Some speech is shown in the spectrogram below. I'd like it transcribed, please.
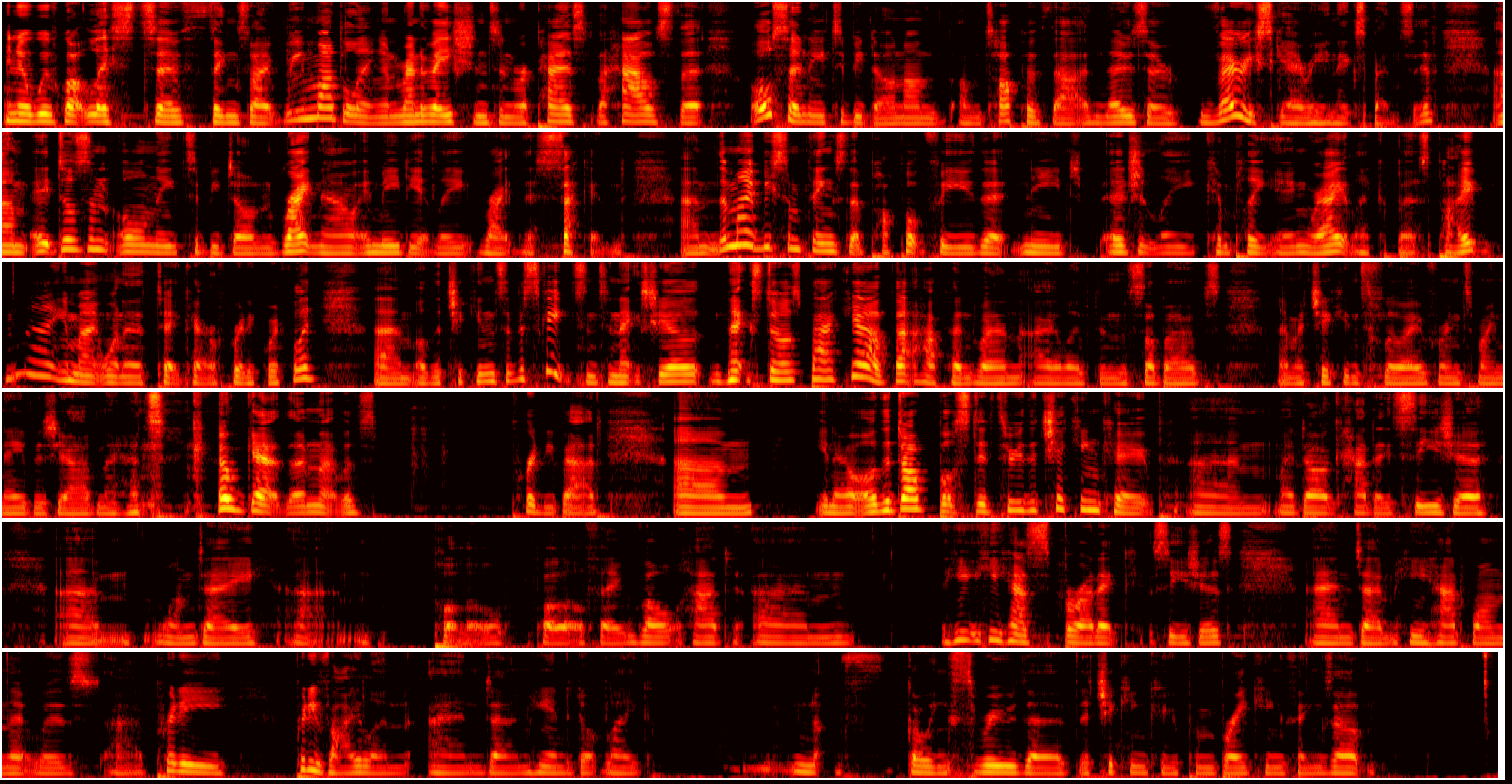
you know, we've got lists of things like remodeling and renovations and repairs for the house that also need to be done on, on top of that, and those are very scary and expensive. Um, it doesn't all need to be done right now, immediately, right this second. Um, there might be some things that pop up for you that need urgently completing, right? Like a burst pipe, you might want to take care of pretty quickly. Um, other chickens have escaped into next year, next door's backyard. That happened when I lived in the suburbs. Like my chickens flew over into my neighbour's yard and I had to go get them. That was pretty bad. Um, you know, or the dog busted through the chicken coop. Um, my dog had a seizure um, one day. Um, poor little, poor little thing. Volt had. Um, he he has sporadic seizures, and um, he had one that was uh, pretty pretty violent, and um, he ended up like going through the the chicken coop and breaking things up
